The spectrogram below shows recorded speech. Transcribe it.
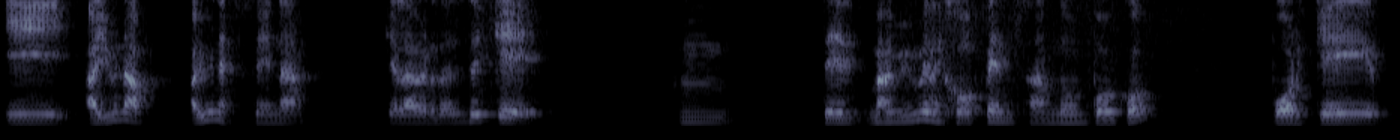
y hay una, hay una escena que la verdad es de que mm, a mí me dejó pensando un poco porque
